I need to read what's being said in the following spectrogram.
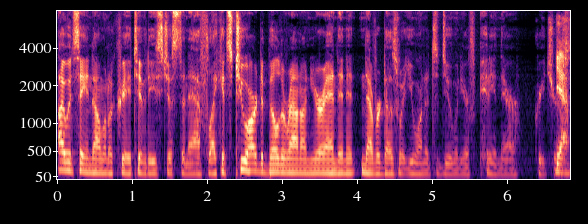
I would say Indomitable Creativity is just an F. Like it's too hard to build around on your end and it never does what you want it to do when you're hitting their creatures. Yeah,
